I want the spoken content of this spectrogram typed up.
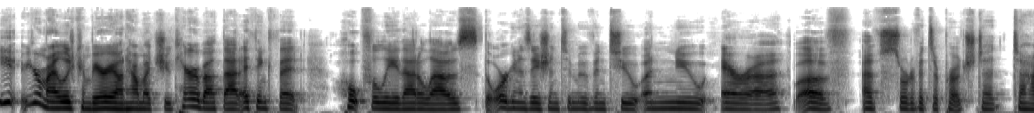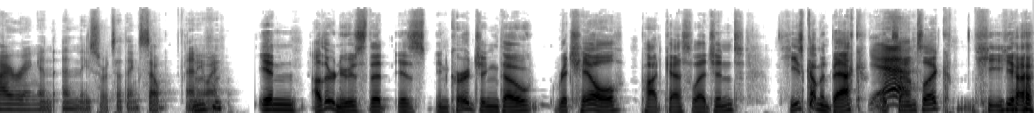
y- your mileage can vary on how much you care about that. I think that hopefully that allows the organization to move into a new era of of sort of its approach to to hiring and and these sorts of things. So, anyway. In other news that is encouraging, though, Rich Hill, podcast legend, he's coming back. It sounds like he uh,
